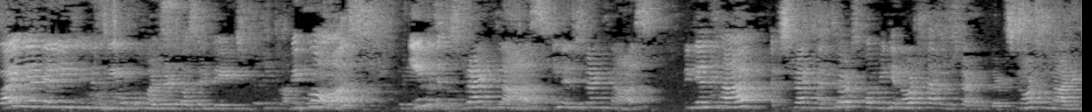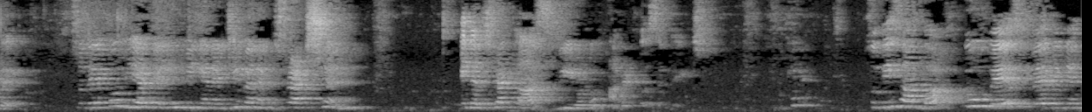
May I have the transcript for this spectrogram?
Why we are telling it is 0 to 100 percentage? Because in abstract class, in abstract class, we can have abstract methods or we cannot have abstract methods, not mandatory. So therefore, we are telling we can achieve an abstraction in abstract class 0 to 100 percentage. Okay. So these are the two ways where we can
